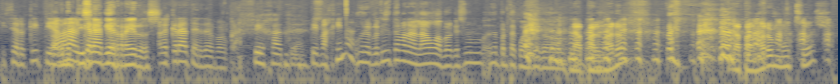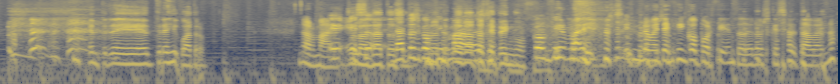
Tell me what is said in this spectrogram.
Y se requi- tiraban al cráter, guerreros. al cráter del volcán. Fíjate. ¿Te imaginas? Bueno, creo que se estaban al agua porque es un deporte acuático. ¿La palmaron? ¿La palmaron muchos? Entre 3 y 4. Normal. Eh, Los eso, datos- datos los- los confirmados. datos que tengo. Confirmadísimos. Un 95% de los que saltaban, ¿no?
